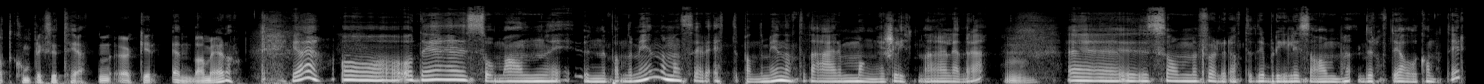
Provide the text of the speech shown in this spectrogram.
at kompleksiteten øker enda mer, da. Ja. Og, og det så man under pandemien, og man ser det etter pandemien, at det er mange slitne ledere. Eh, som føler at de blir liksom dratt i alle kanter.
